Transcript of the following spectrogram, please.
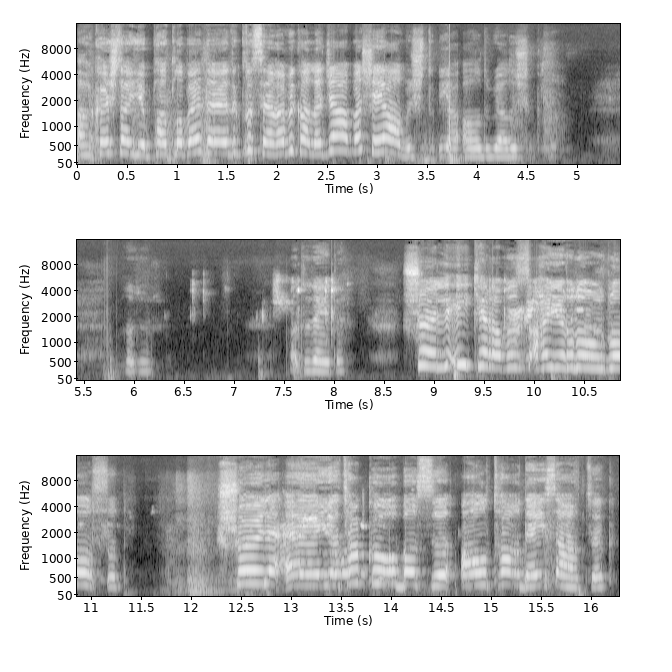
Arkadaşlar ya patlamaya dayanıklı seramik alacağım ama şey almıştım. Ya aldım yanlışlıkla. Adı, adı neydi? Şöyle ilk aramız hayırlı uğurlu olsun. Şöyle e, yatak koruması, altar neyse artık.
